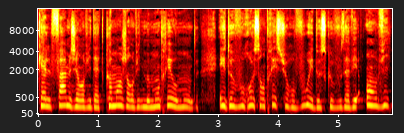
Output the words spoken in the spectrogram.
Quelle femme j'ai envie d'être? Comment j'ai envie de me montrer au monde Et de vous recentrer sur vous et de ce que vous avez envie?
